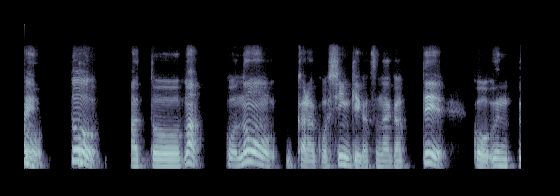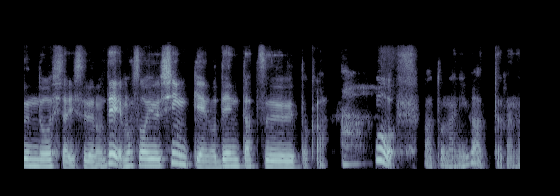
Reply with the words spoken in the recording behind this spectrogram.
はい。と、あと、まあ、こう脳からこう神経がつながって、こう運運動したりするので、まあ、そういう神経の伝達とかをあと何があったかな。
